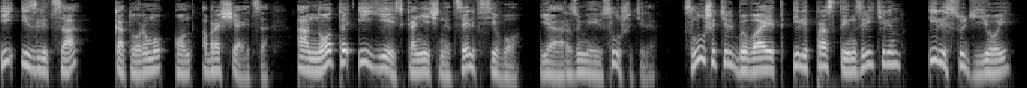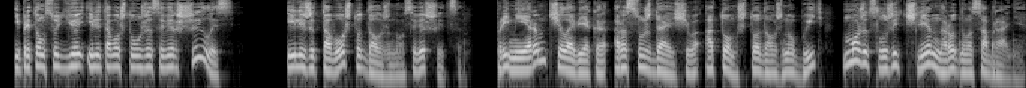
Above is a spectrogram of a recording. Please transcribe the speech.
и из лица, к которому он обращается. Оно-то и есть конечная цель всего я разумею слушателя. Слушатель бывает или простым зрителем, или судьей, и притом судьей или того, что уже совершилось, или же того, что должно совершиться. Примером человека, рассуждающего о том, что должно быть, может служить член Народного собрания,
